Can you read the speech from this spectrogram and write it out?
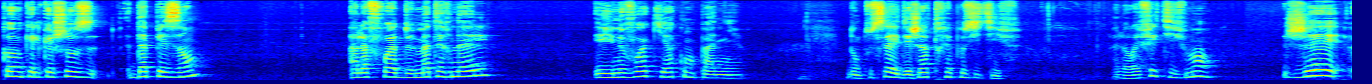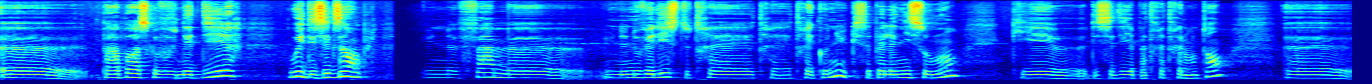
comme quelque chose d'apaisant, à la fois de maternel et une voix qui accompagne. Donc tout cela est déjà très positif. Alors effectivement, j'ai, euh, par rapport à ce que vous venez de dire, oui, des exemples. Une femme, une nouvelliste très, très, très connue qui s'appelle Annie Saumon, qui est euh, décédée il n'y a pas très très longtemps, euh,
